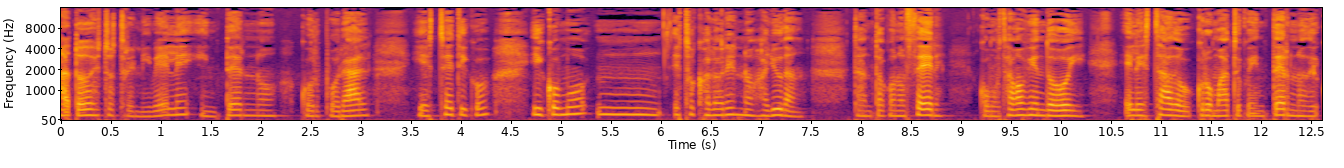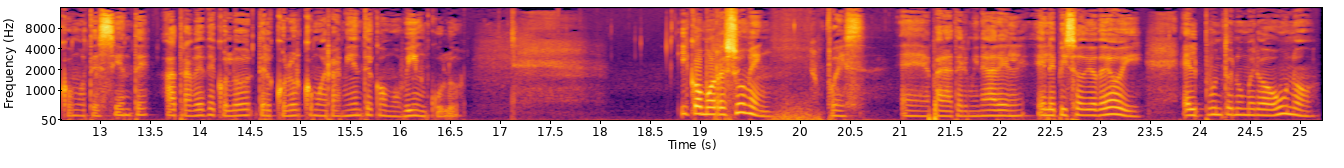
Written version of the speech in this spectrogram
a todos estos tres niveles, interno, corporal y estético, y cómo mm, estos colores nos ayudan tanto a conocer como estamos viendo hoy, el estado cromático interno de cómo te sientes a través de color, del color como herramienta, como vínculo. Y como resumen, pues eh, para terminar el, el episodio de hoy, el punto número uno,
